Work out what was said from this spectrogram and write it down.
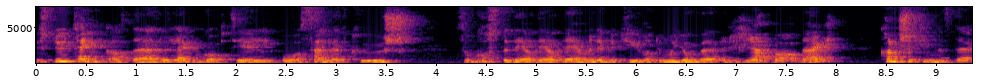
Hvis du tenker at eh, du legger opp til å selge et kurs som koster det og det og det, men det betyr at du må jobbe ræva av deg, kanskje finnes det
